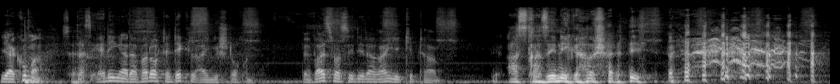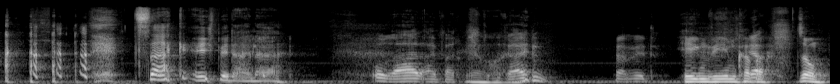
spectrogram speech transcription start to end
Ja, guck mal. Das Erdinger, da war doch der Deckel eingestochen. Wer weiß, was sie dir da reingekippt haben. AstraZeneca wahrscheinlich. Zack, ich bin einer. Oral einfach. Jawohl. Rein damit. Irgendwie im Körper. Ja. So.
